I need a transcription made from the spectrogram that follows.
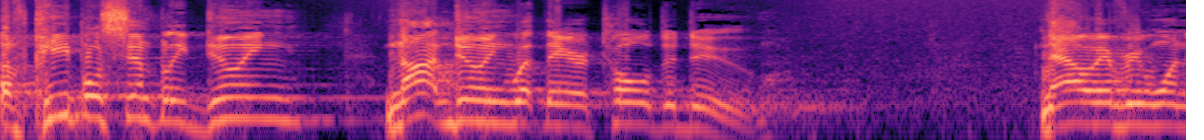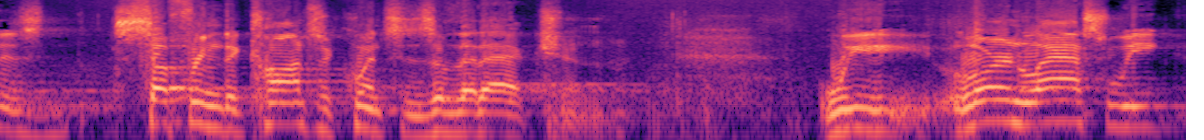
of people simply doing, not doing what they are told to do. Now everyone is suffering the consequences of that action. We learned last week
